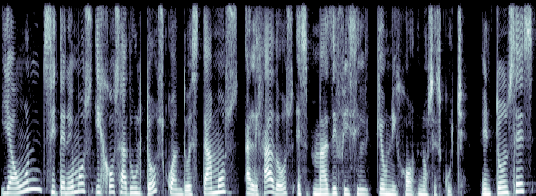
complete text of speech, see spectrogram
Y aún si tenemos hijos adultos, cuando estamos alejados es más difícil que un hijo nos escuche. Entonces,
